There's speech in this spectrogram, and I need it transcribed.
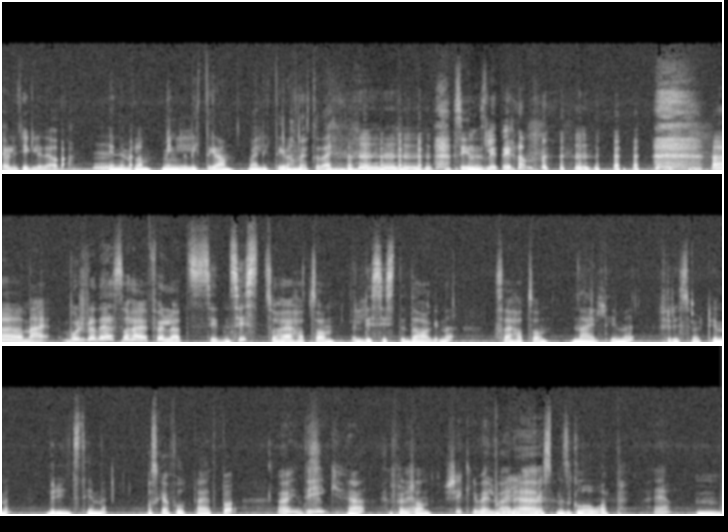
Det er jo litt hyggelig, det òg, da. Mm. Innimellom. Mingle lite grann. Være lite grann ute der. Synes lite grann. uh, nei. Bortsett fra det, så har jeg føler at siden sist så har jeg hatt sånn Eller de siste dagene så har jeg hatt sånn negletime, frisørtime, brynstime. Og skal jeg fotpleie etterpå. Oi, digg. Ja, så jeg føler Ja, sånn Skikkelig velvære. pre-Christmas glow up. Ja. Mm.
